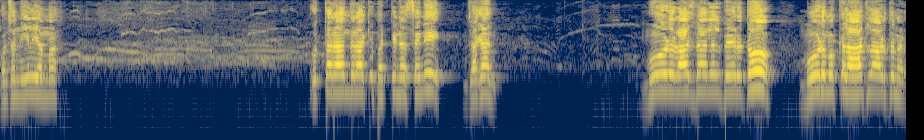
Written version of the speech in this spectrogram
కొంచెం నీలియమ్మా ఉత్తరాంధ్రకి పట్టిన శని జగన్. మూడు రాజధానుల పేరుతో మూడు ముక్కల ఆటలు ఆడుతున్నాడు.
